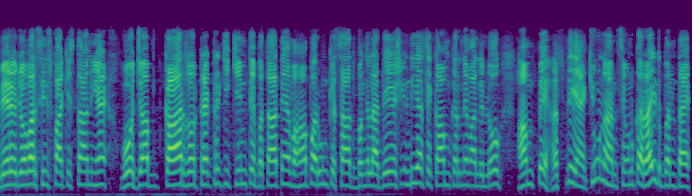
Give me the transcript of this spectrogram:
मेरे जो ओवरसीज पाकिस्तानी हैं, वो जब कार्स और ट्रैक्टर की कीमतें बताते हैं, वहाँ पर उनके साथ बांग्लादेश, इंडिया से काम करने वाले लोग हम पे हँसते हैं। क्यों ना हंसे? उनका राइट बनता है।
